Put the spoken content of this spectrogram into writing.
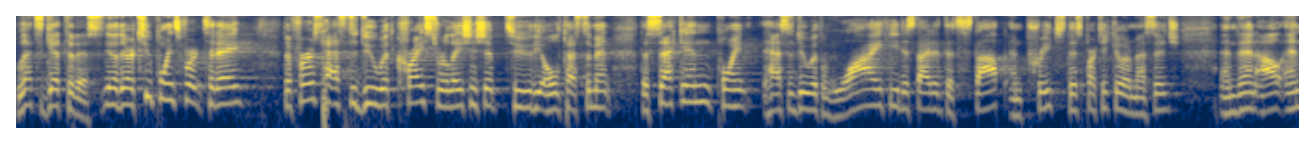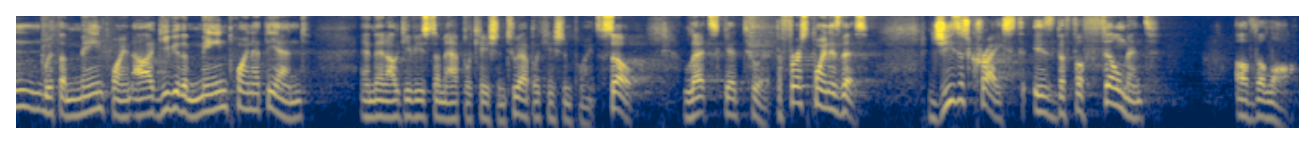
let's get to this. You know, there are two points for today. The first has to do with Christ's relationship to the Old Testament. The second point has to do with why he decided to stop and preach this particular message. And then I'll end with the main point. I'll give you the main point at the end, and then I'll give you some application, two application points. So let's get to it. The first point is this Jesus Christ is the fulfillment of the law.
